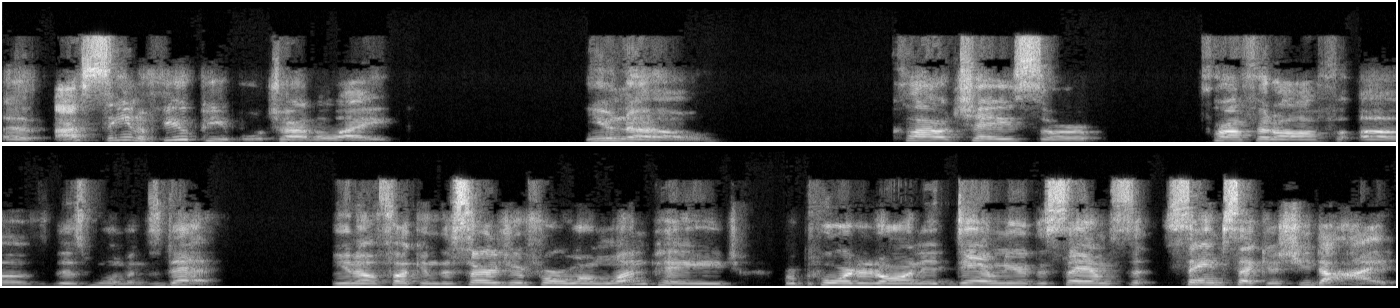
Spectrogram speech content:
uh, I've seen a few people try to like, you know, clout chase or profit off of this woman's death you know, fucking the surgery 411 page reported on it damn near the same same second she died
